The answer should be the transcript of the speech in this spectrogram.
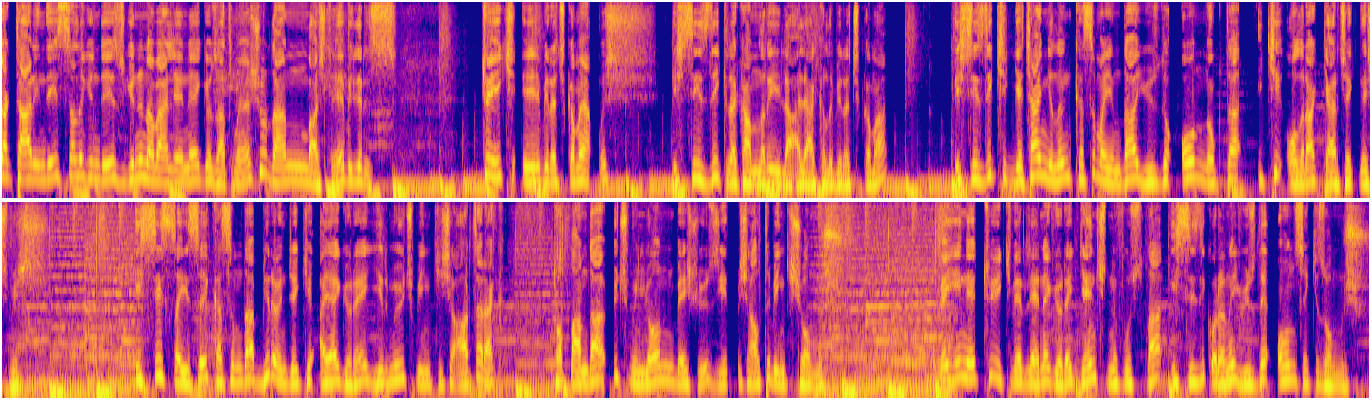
Ocak tarihindeyiz. Salı gündeyiz. Günün haberlerine göz atmaya şuradan başlayabiliriz. TÜİK e, bir açıklama yapmış. İşsizlik rakamlarıyla alakalı bir açıklama. İşsizlik geçen yılın Kasım ayında %10.2 olarak gerçekleşmiş. İşsiz sayısı Kasım'da bir önceki aya göre 23 bin kişi artarak toplamda 3 milyon 576 bin kişi olmuş. Ve yine TÜİK verilerine göre genç nüfusta işsizlik oranı yüzde 18 olmuş.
